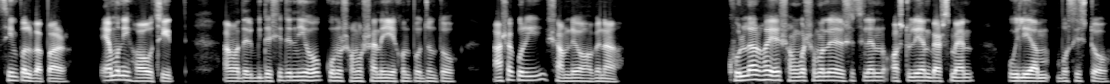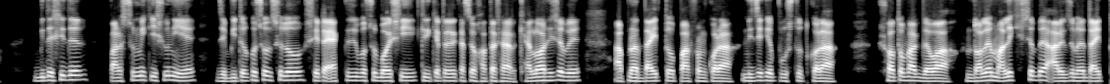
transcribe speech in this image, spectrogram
সিম্পল ব্যাপার। এমনই হওয়া উচিত। আমাদের বিদেশিদের নিয়েও কোনো সমস্যা নেই এখন পর্যন্ত। আশা করি সামনেও হবে না। খুলনার হয়ে সংবাদ সম্মেলনে এসেছিলেন অস্ট্রেলিয়ান ব্যাটসম্যান উইলিয়াম বশিষ্ঠ। বিদেশিদের পারিশ্রমিক ইস্যু নিয়ে যে বিতর্ক চলছিল, সেটা একত্রিশ বছর বয়সী ক্রিকেটারের কাছে হতাশার খেলোয়াড় হিসেবে আপনার দায়িত্ব পারফর্ম করা, নিজেকে প্রস্তুত করা, শতভাগ দেওয়া, দলের মালিক হিসেবে আরেকজনের দায়িত্ব,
